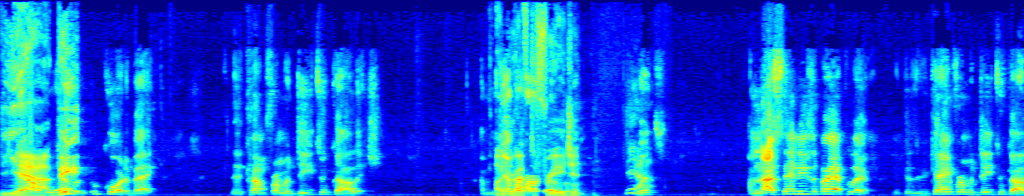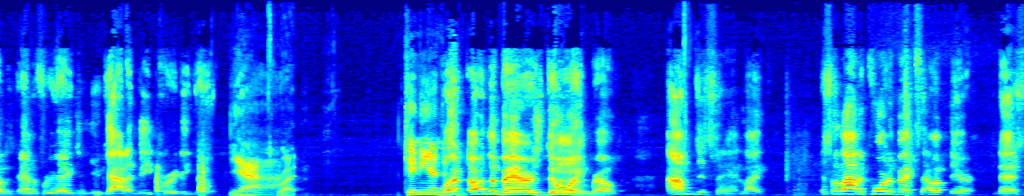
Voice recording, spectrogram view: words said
Yeah. Now we ba- have a new quarterback that come from a D two college. I've oh, never undrafted heard free of him. agent. Yeah. Which I'm not saying he's a bad player because if you came from a D two college and a free agent, you got to be pretty good. Yeah. Right. Kenny Anderson. What are the Bears doing, bro? I'm just saying, like, there's a lot of quarterbacks out there that's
